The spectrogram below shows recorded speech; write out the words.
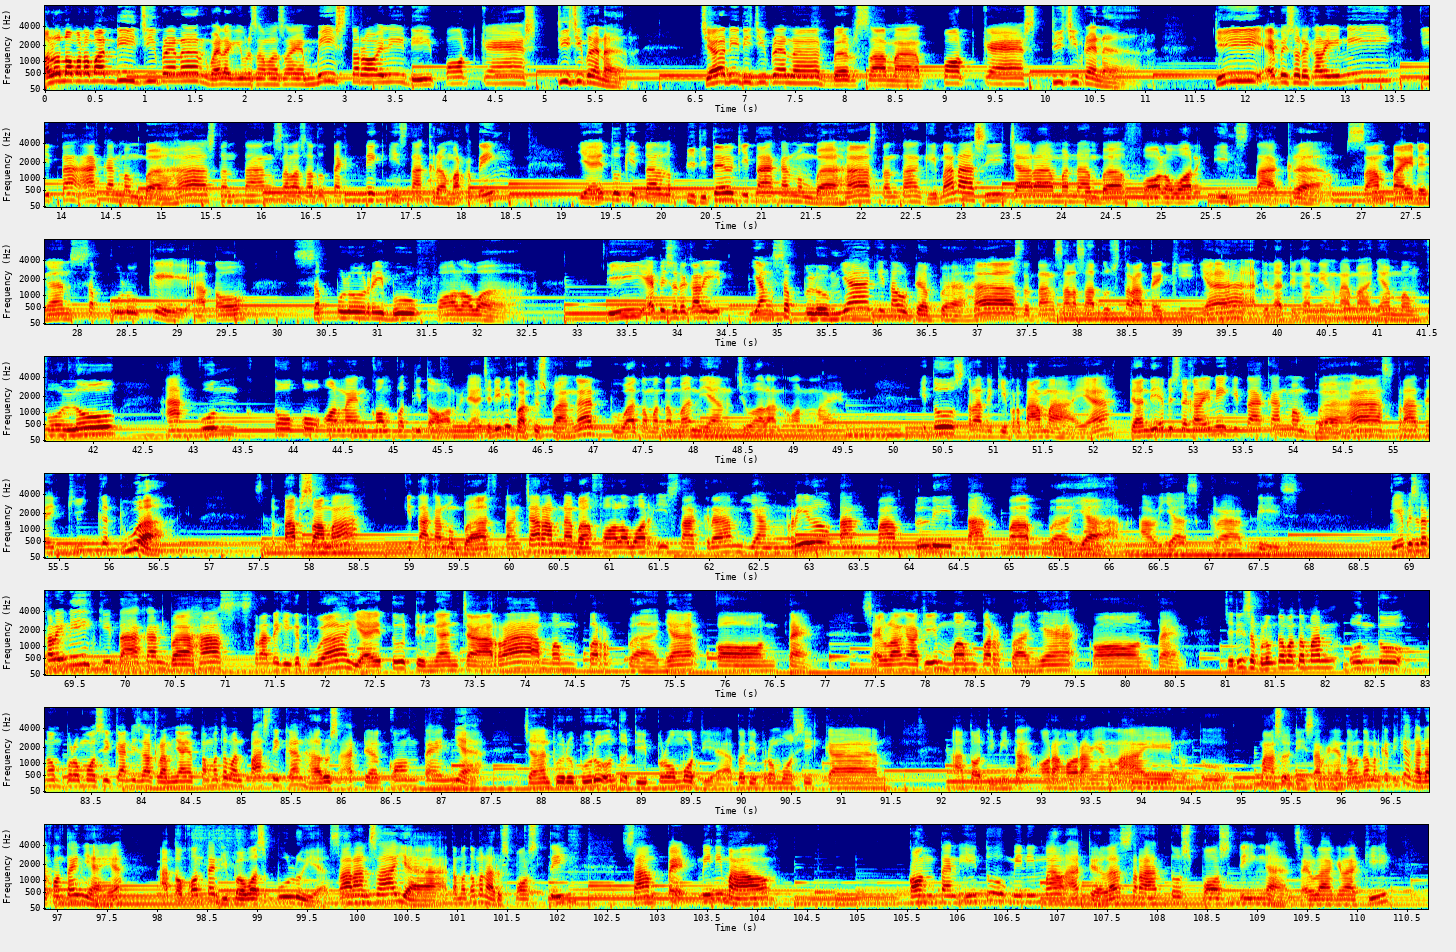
teman-teman Digipreneur Kembali lagi bersama saya Mr. Oily di podcast Digipreneur Jadi Digipreneur bersama podcast Digipreneur Di episode kali ini kita akan membahas tentang salah satu teknik Instagram marketing. Yaitu kita lebih detail kita akan membahas tentang gimana sih cara menambah follower Instagram sampai dengan 10k atau 10.000 follower. Di episode kali yang sebelumnya kita udah bahas tentang salah satu strateginya adalah dengan yang namanya memfollow akun toko online kompetitor ya. Jadi ini bagus banget buat teman-teman yang jualan online. Itu strategi pertama ya. Dan di episode kali ini kita akan membahas strategi kedua. Tetap sama, kita akan membahas tentang cara menambah follower Instagram yang real tanpa beli tanpa bayar alias gratis. Di episode kali ini kita akan bahas strategi kedua yaitu dengan cara memperbanyak konten. Saya ulangi lagi memperbanyak konten. Jadi sebelum teman-teman untuk mempromosikan Instagramnya teman-teman pastikan harus ada kontennya. Jangan buru-buru untuk dipromot ya atau dipromosikan atau diminta orang-orang yang lain untuk masuk di Instagramnya teman-teman ketika nggak ada kontennya ya atau konten di bawah 10 ya. Saran saya, teman-teman harus posting sampai minimal konten itu minimal adalah 100 postingan. Saya ulangi lagi,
